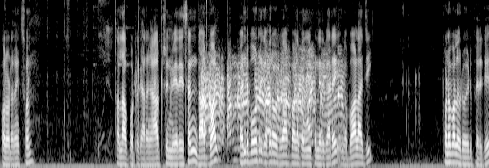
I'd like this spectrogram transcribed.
அவளோட நெக்ஸ்ட் ஒன் நல்லா போட்டிருக்காருங்க. ஆப்ஷன் வேரியேஷன் டாட் பால் ரெண்டு பவுண்டருக்கு அப்புறம் ஒரு டாட் பாலை பதிவு பண்ணியிருக்காரு இங்கே பாலாஜி. புனபால் ஒரு எடுப்பு இருக்கு.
